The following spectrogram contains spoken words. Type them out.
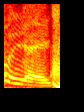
Get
